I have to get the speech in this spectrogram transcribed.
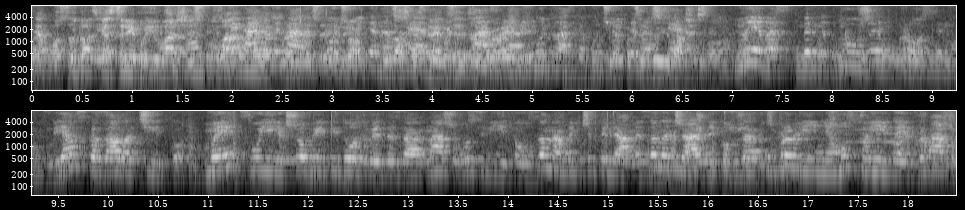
Я Будь посадовий, ласка, я ваші слова. Михайло ви Михайлович, почуйте нас ласка, ще раз. стримуйте, Будь ласка, будь ласка, Я почуйте нас ще ваші раз. слова. Ми вас пер- дуже просимо. Я сказала чітко, ми свої, якщо ви підозрюєте за нашу освіту, за нами вчителями, за начальником, за управлінням освіти, як за вашу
